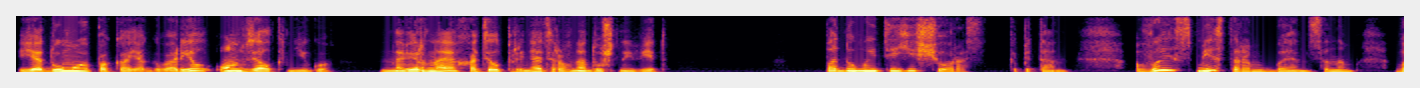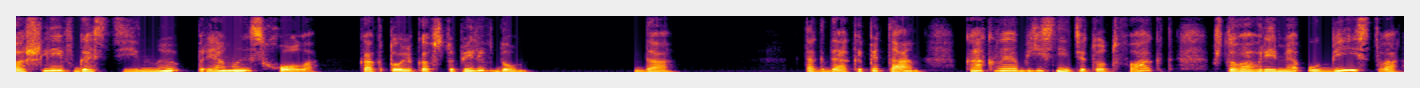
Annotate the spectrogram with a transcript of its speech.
Я думаю, пока я говорил, он взял книгу. Наверное, хотел принять равнодушный вид. Подумайте еще раз, капитан. Вы с мистером Бенсоном вошли в гостиную прямо из холла, как только вступили в дом. Да. Тогда, капитан, как вы объясните тот факт, что во время убийства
